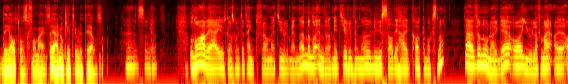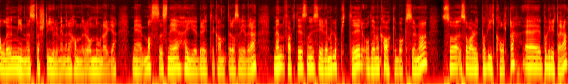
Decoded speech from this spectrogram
det gjaldt også for meg. Så jeg er nok litt julete, jeg også. Så bra. Og nå har jeg i utgangspunktet tenkt fram et juleminne, men nå endra mitt juleminne når du sa de her kakeboksene. Jeg er jo fra Nord-Norge, og jula for meg, eh, alle mine største juleminner handler om Nord-Norge. Med masse sne, høye brøytekanter osv. Men faktisk, når du sier det med lukter og det med kakebokser nå, så, så var det ute på Vikholtet, eh, på Grytøya.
